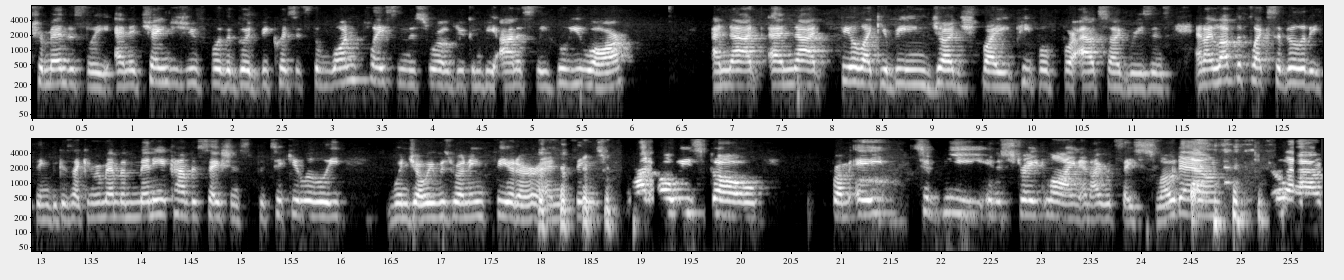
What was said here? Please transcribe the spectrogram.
tremendously, and it changes you for the good because it's the one place in this world you can be honestly who you are, and not and not feel like you're being judged by people for outside reasons. And I love the flexibility thing because I can remember many conversations, particularly when Joey was running theater, and things not always go from A to B in a straight line. And I would say, slow down, chill out,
